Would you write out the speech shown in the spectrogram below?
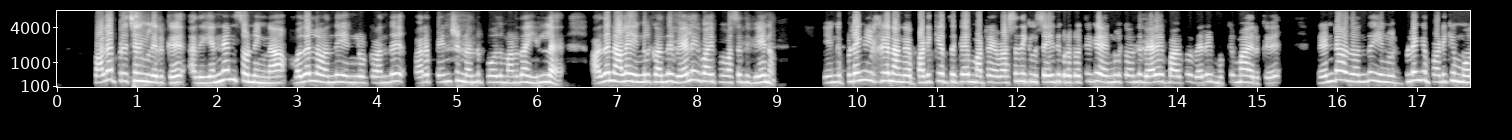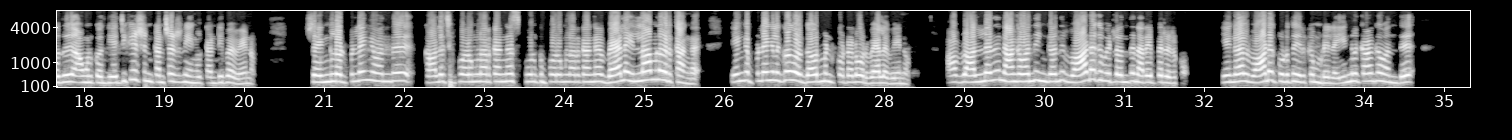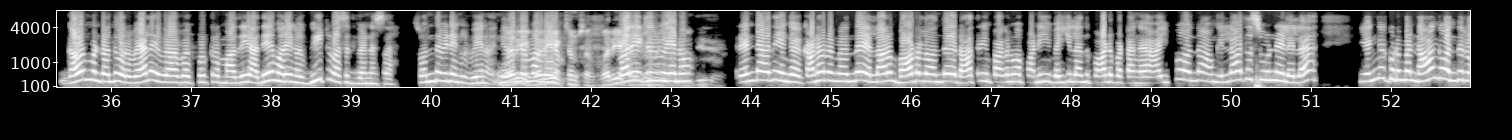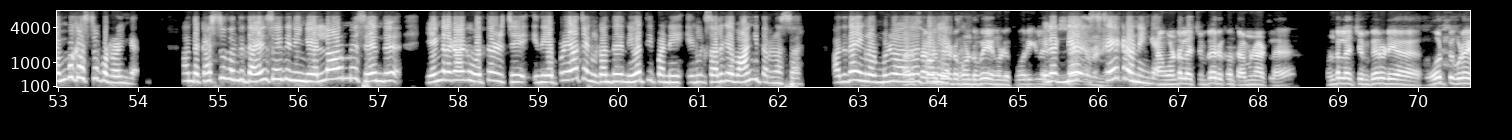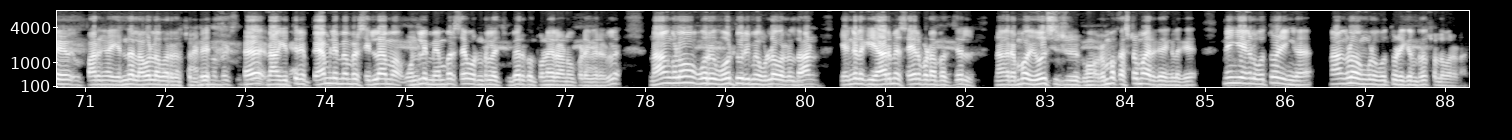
பல பிரச்சனைகள் இருக்கு. அது என்னன்னு சொன்னீங்கன்னா முதல்ல வந்து எங்களுக்கு வந்து வர பென்ஷன் வந்து போதுமானதா இல்லை. அதனால எங்களுக்கு வந்து வேலை வாய்ப்பு வசதி வேணும். எங்க பிள்ளைங்களுக்கு நாங்க படிக்கிறதுக்கு மற்ற வசதிகள் செய்து கொடுக்கறதுக்கு எங்களுக்கு வந்து வேலை வாய்ப்பு வெரி முக்கியமா இருக்கு. ரெண்டாவது வந்து எங்களுக்கு பிள்ளைங்க படிக்கும் போது அவங்களுக்கு வந்து எஜுகேஷன் கன்ஸ்ட்ரக்ஷன் எங்களுக்கு கண்டிப்பா வேணும். ஸோ எங்களோட பிள்ளைங்க வந்து காலேஜுக்கு போறவங்களா இருக்காங்க ஸ்கூலுக்கு போறவங்களா இருக்காங்க வேலை இல்லாமலும் இருக்காங்க. எங்க பிள்ளைங்களுக்கும் ஒரு கவர்மெண்ட் கோட்டால ஒரு வேலை வேணும். அவ் அல்லது நாங்க வந்து இங்க வந்து வாடகை வீட்ல வந்து நிறைய பேர் இருக்கோம். எங்களால் வாடகை கொடுத்து இருக்க முடியல. எங்களுக்காக வந்து கவர்மெண்ட் வந்து ஒரு வேலை கொடுக்குற மாதிரி அதே மாதிரி எங்களுக்கு வீட்டு வசதி வேணும் சார் சொந்த வீடு எங்களுக்கு வேணும். நிரந்தரமா வேணும். வரி எக்ஸன் வேணும். ரெண்டாவது எங்க கணவருங்க வந்து எல்லாரும் பார்டர்ல வந்து ராத்திரியும் பகலுமா பனி வெயில்ல இருந்து பாடுபட்டாங்க. இப்போ வந்து அவங்க இல்லாத சூழ்நிலையில எங்க குடும்பம் நாங்க வந்து ரொம்ப கஷ்டப்படுறோம் இங்க. அந்த கஷ்டத்தை வந்து தயவு செய்து நீங்க எல்லாருமே சேர்ந்து எங்களுக்காக ஒத்துழைச்சு இது எப்படியாச்சும் எங்களுக்கு வந்து நிவர்த்தி பண்ணி எங்களுக்கு சலுகை வாங்கி தரணும் சார் அதுதான் எங்களோட முழு கொண்டு போய் எங்களுடைய நீங்க. சேர்க்கிறோம் நாங்க ஒன்றரை லட்சம் பேர் இருக்கோம் தமிழ்நாட்டுல. ஒன்றரை லட்சம் பேருடைய ஓட்டு கூட பாருங்க எந்த லெவல்ல வருதுன்னு சொல்லிட்டு. அஹ், நாங்க இத்தனை ஃபேமிலி மெம்பர்ஸ் இல்லாம ஒன்லி மெம்பர்ஸே ஒன்றரை லட்சம் பேர் இருக்கும் துணை ராணுவ படை வீரர்கள். நாங்களும் ஒரு ஓட்டுரிமை உள்ளவர்கள் தான். எங்களுக்கு யாருமே செயல்பட பட்சத்தில் நாங்க ரொம்ப யோசிச்சுட்டு இருக்கோம். ரொம்ப கஷ்டமா இருக்கு எங்களுக்கு. நீங்க எங்களுக்கு ஒத்துழைங்க. நாங்களும் உங்களுக்கு ஒத்துழைக்கின்றத சொல்ல வரேன்.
